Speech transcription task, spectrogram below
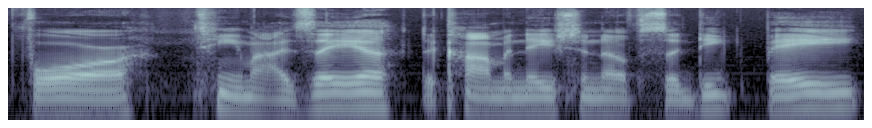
For Team Isiah, the combination of Sadiq Bey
